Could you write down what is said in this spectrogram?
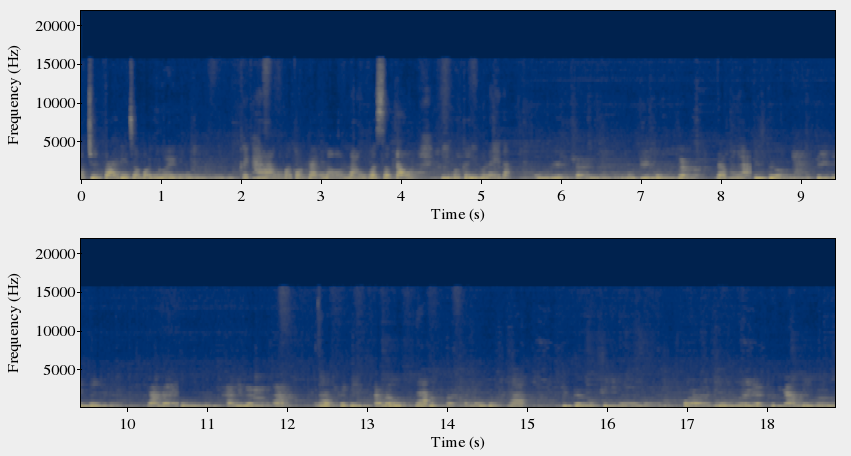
uh, truyền tải đến cho mọi người những khách hàng mà còn đang lo lắng và sợ đau khi mà cấy implant ạ? Hiện sáng người cũng nổi tiếng là người dân rồi Dạ vâng ạ. tin tưởng bác sĩ đến đây là làm này tôi hai nhân dân làm Dạ. mất cái đấy khá lâu Dạ. dụng là khá lâu rồi Và tin tưởng bác sĩ là qua nhiều người đã từng làm ở đây rồi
